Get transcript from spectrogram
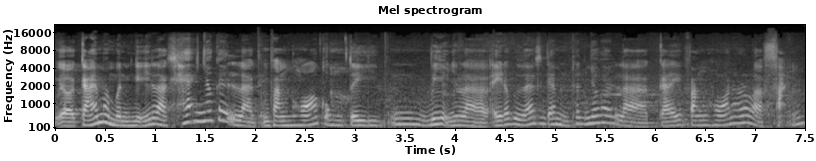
uh, cái mà mình nghĩ là khác nhất ấy là văn hóa công ty ví dụ như là AWS cái mình thích nhất ấy là cái văn hóa nó rất là phẳng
